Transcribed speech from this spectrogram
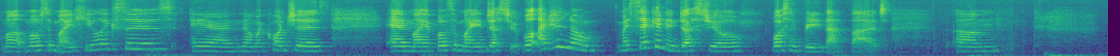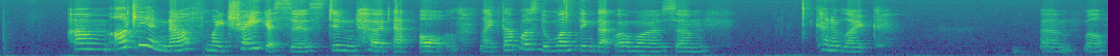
my, most of my helixes, and now my conches, and my both of my industrial. Well, actually no, my second industrial wasn't really that bad. Um, um, oddly enough, my traguses didn't hurt at all. Like that was the one thing that was um, kind of like um, well,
